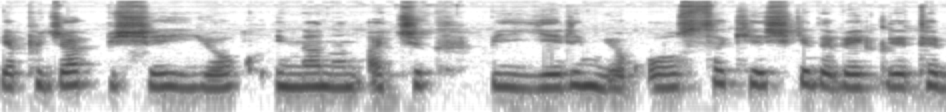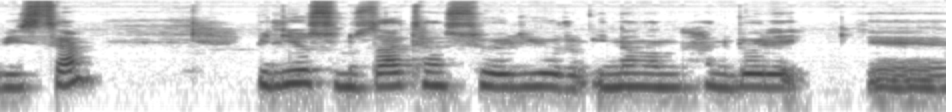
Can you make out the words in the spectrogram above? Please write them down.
yapacak bir şey yok. İnanın açık bir yerim yok. Olsa keşke de bekletebilsem biliyorsunuz zaten söylüyorum. İnanın hani böyle e,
